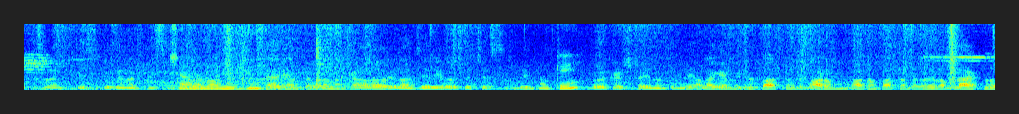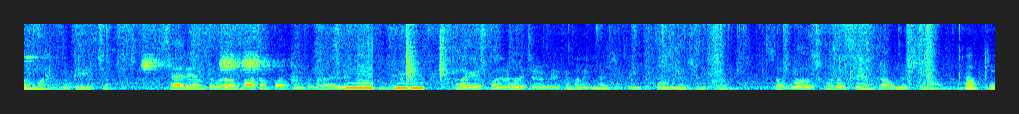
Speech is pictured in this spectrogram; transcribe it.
excellent piece designer piece చాలా బాగుంది. శారీ అంతా కూడా మనకి ఆల్ ఓవర్ ఇలా జరీ వర్క్ వచ్చేస్తుంది. ఓకే. బ్రోకెట్ స్టైల్ ఉంటుంది. అలాగే మిడిల్ పార్ట్ అంతా బాటం బాటం పార్ట్ అంతా కూడా ఇలా బ్లాక్లో మనకి బుట్టి ఇచ్చాం. శారీ అంతా కూడా బాటం పార్ట్ అంతా కూడా హైలైట్ అవుతుంది. అలాగే పళ్ళు వచ్చేటప్పటికి మనకి మంచి పింక్ కాంబినేషన్ ఇచ్చాం. సో బ్లౌజ్ కూడా సేమ్ కాంబినేషన్ ఓకే.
